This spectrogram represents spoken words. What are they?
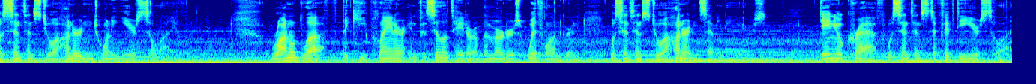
was sentenced to 120 years to life. Ronald Luff, the key planner and facilitator of the murders with Lundgren, was sentenced to 170 years. Daniel Kraft was sentenced to 50 years to life.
